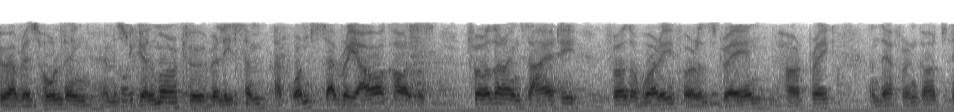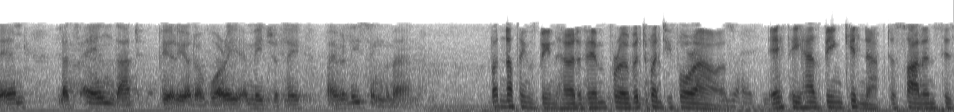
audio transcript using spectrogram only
whoever is holding uh, Mr. Gilmore to release him at once, every hour causes further anxiety, further worry, further strain, heartbreak, and therefore, in God's name, let's end that period of worry immediately by releasing the man. But nothing's been heard of him for over 24 hours. If he has been kidnapped to silence his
